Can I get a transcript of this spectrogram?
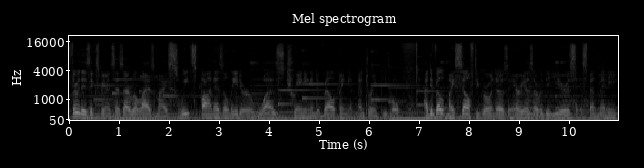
through these experiences, I realized my sweet spot as a leader was training and developing and mentoring people. I developed myself to grow in those areas over the years, spent many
